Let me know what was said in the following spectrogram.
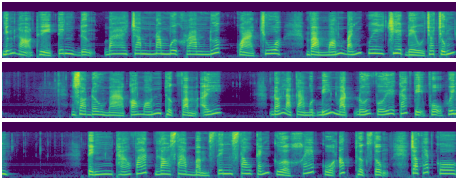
những lọ thủy tinh đựng 350 gram nước quả chua và món bánh quy chia đều cho chúng. Do đâu mà có món thực phẩm ấy đó là cả một bí mật đối với các vị phụ huynh. Tính tháo vát lo xa bẩm sinh sau cánh cửa khép của óc thực dụng cho phép cô,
